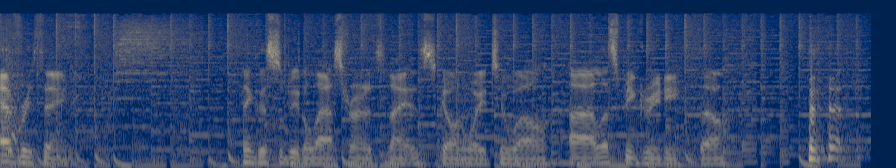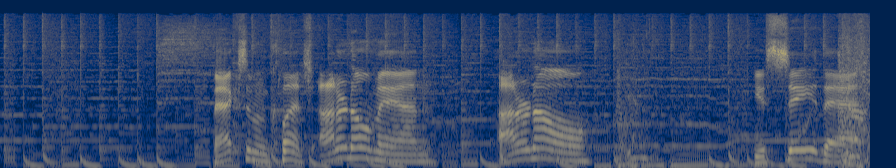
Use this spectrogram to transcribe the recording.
everything. I think this will be the last run of tonight. It's going way too well. Uh, let's be greedy, though. Maximum clench. I don't know, man. I don't know. You say that,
